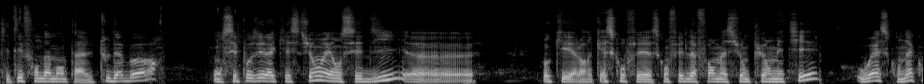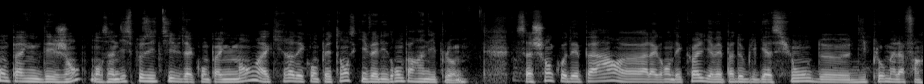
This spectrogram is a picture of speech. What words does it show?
qui étaient fondamentales. Tout d'abord, on s'est posé la question et on s'est dit, euh, ok, alors qu'est-ce qu'on fait? Est-ce qu'on fait de la formation pure métier ou est-ce qu'on accompagne des gens dans un dispositif d'accompagnement à acquérir des compétences qui valideront par un diplôme? Sachant qu'au départ, euh, à la grande école, il n'y avait pas d'obligation de diplôme à la fin.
